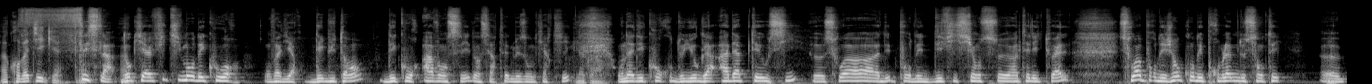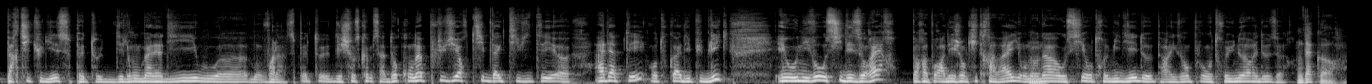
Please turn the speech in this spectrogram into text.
acrobatiques. C'est cela, donc il y a effectivement des cours on va dire débutants, des cours avancés dans certaines maisons de quartier. On a des cours de yoga adaptés aussi, euh, soit pour des déficiences euh, intellectuelles, soit pour des gens qui ont des problèmes de santé. Euh, particuliers, ça peut être des longues maladies ou bon voilà, ça peut être des choses comme ça. Donc on a plusieurs types d'activités adaptées, en tout cas à des publics, et au niveau aussi des horaires par rapport à des gens qui travaillent. On en mm. a aussi entre midi et deux, par exemple, ou entre une heure et deux heures. D'accord,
